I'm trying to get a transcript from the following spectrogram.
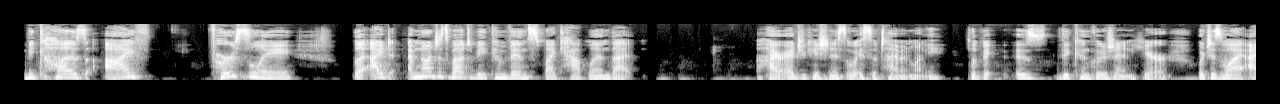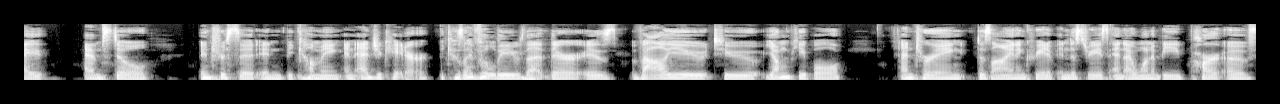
because I personally, like I, I'm not just about to be convinced by Caplan that higher education is a waste of time and money is the conclusion here, which is why I am still interested in becoming an educator because I believe that there is value to young people entering design and creative industries and I want to be part of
